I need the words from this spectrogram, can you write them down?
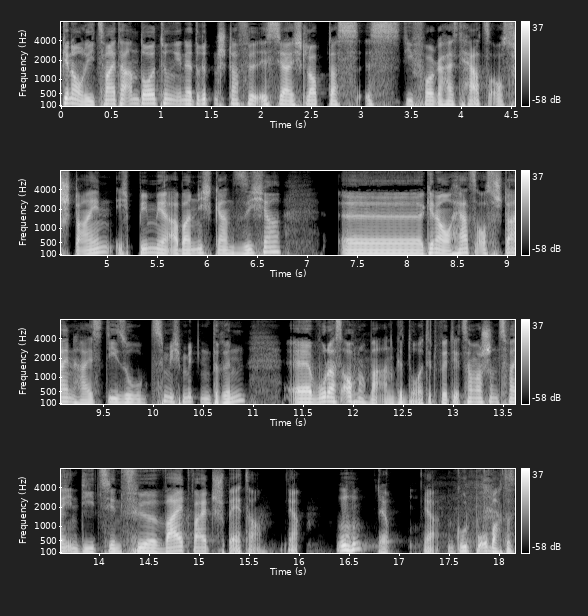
Genau, die zweite Andeutung in der dritten Staffel ist ja, ich glaube, das ist, die Folge heißt Herz aus Stein. Ich bin mir aber nicht ganz sicher. Äh, genau, Herz aus Stein heißt die so ziemlich mittendrin, äh, wo das auch nochmal angedeutet wird. Jetzt haben wir schon zwei Indizien für weit, weit später. Ja. Mhm, ja. Ja, gut beobachtet.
